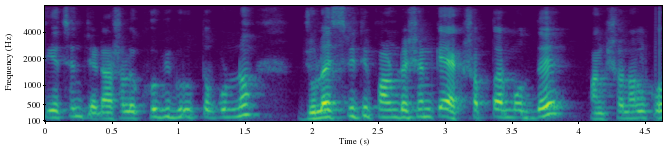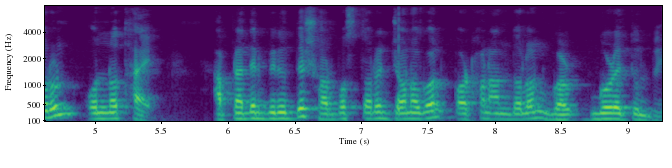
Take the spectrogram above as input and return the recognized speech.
দিয়েছেন, যেটা আসলে খুবই গুরুত্বপূর্ণ। জুলাই স্মৃতি ফাউন্ডেশনকে এক সপ্তাহের মধ্যে ফাংশনাল করুন, অন্যথায় আপনাদের বিরুদ্ধে সর্বস্তরের জনগণ কঠোর আন্দোলন গড়ে তুলবে।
